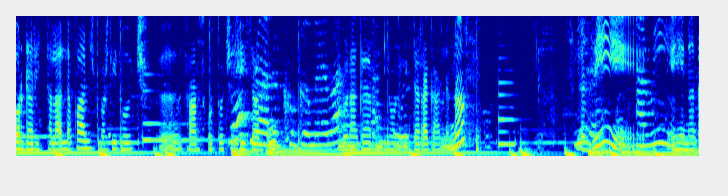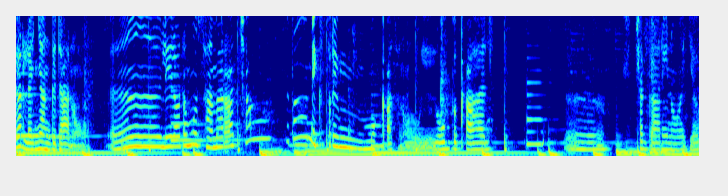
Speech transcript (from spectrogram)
order ይተላለፋል። ትምህርት ቤቶች፣ ትራንስፖርቶች እንዲዘጉ ሁሉ ነገር እንዲሆን ይደረጋል እና ስለዚህ ይሄ ነገር ለእኛ እንግዳ ነው። ሌላው ደግሞ summer ኣቸው በጣም extreme ሞቃት ነው፣ ይወብቃል። አስቸጋሪ ነው አየሩ።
